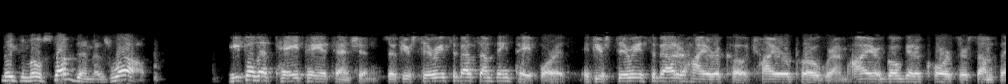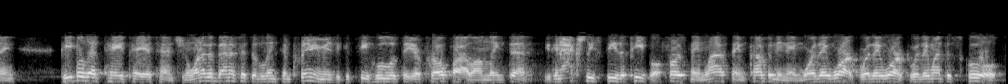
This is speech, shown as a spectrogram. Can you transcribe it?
make the most of them as well. People that pay, pay attention. So if you're serious about something, pay for it. If you're serious about it, hire a coach, hire a program, hire, go get a course or something. People that pay, pay attention. One of the benefits of LinkedIn Premium is you can see who looked at your profile on LinkedIn. You can actually see the people, first name, last name, company name, where they work, where they worked, where they went to school,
